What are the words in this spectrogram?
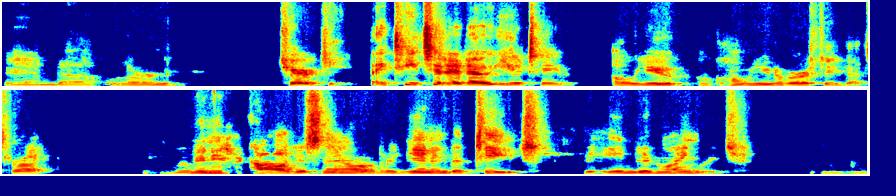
and uh, learn Cherokee. They teach it at OU too. OU, Oklahoma University. That's right. Mm-hmm. Many of the colleges now are beginning to teach the Indian language. Mm-hmm.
